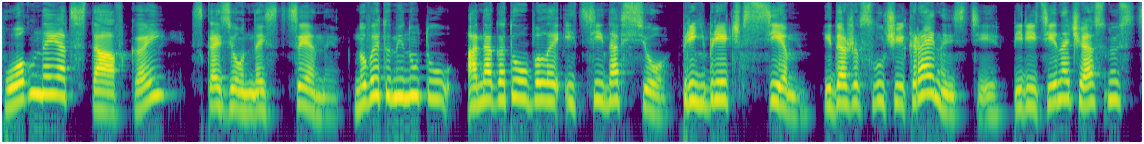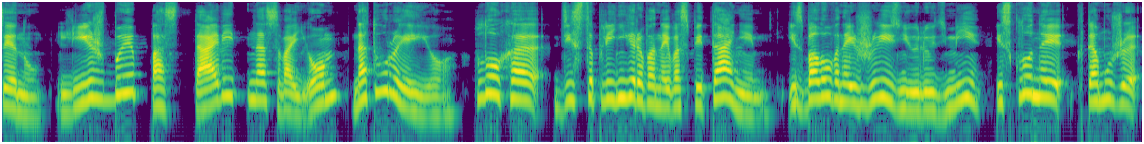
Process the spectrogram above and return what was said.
полной отставкой с казенной сцены. Но в эту минуту она готова была идти на все, пренебречь всем и даже в случае крайности перейти на частную сцену, лишь бы поставить на своем натура ее. Плохо дисциплинированной воспитанием, избалованной жизнью людьми и склонной к тому же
